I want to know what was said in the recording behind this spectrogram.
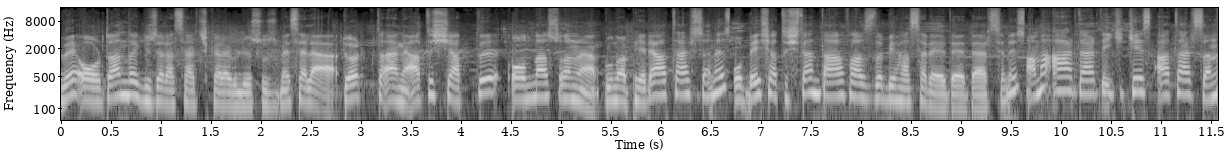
ve oradan da güzel hasar çıkarabiliyorsunuz. Mesela 4 tane atış yaptı. Ondan sonra buna peri atarsanız o 5 atıştan daha fazla bir hasar elde edersiniz. Ama ard arda iki kez atarsanız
